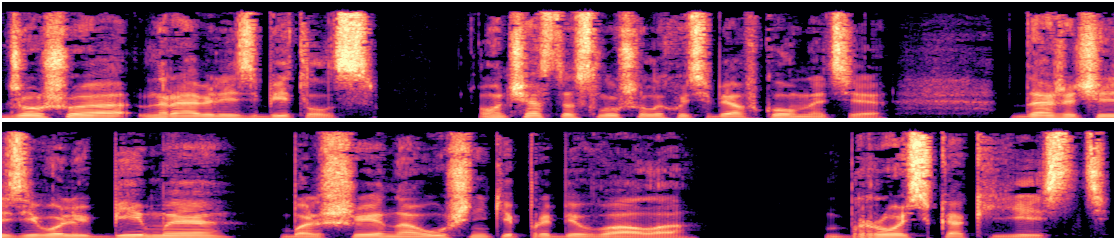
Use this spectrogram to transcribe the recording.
Джошуа нравились Битлз. Он часто слушал их у себя в комнате. Даже через его любимые большие наушники пробивало. «Брось как есть».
